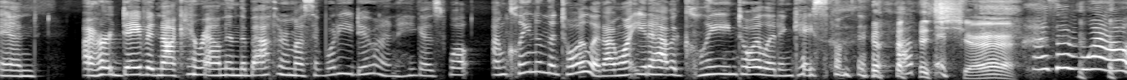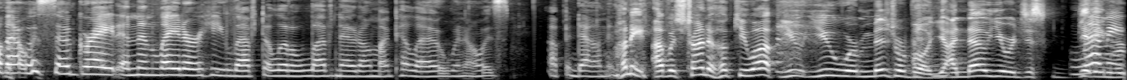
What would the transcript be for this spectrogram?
And I heard David knocking around in the bathroom. I said, What are you doing? He goes, Well, I'm cleaning the toilet. I want you to have a clean toilet in case something happens. sure. I said, Wow, that was so great. And then later he left a little love note on my pillow when I was up and down. And Honey, I was trying to hook you up. You you were miserable. I know you were just getting you,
